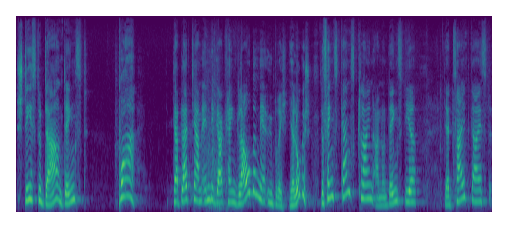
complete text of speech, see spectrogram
stehst du da und denkst, boah, da bleibt ja am Ende gar kein Glaube mehr übrig. Ja, logisch. Du fängst ganz klein an und denkst dir, der Zeitgeist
